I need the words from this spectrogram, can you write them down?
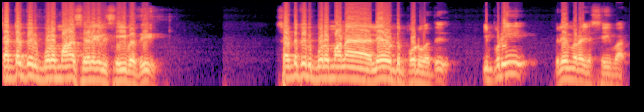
சட்டத்திற்கு புறமான செயல்களை செய்வது சட்டத்திற்கு புறமான லேஅவுட் போடுவது இப்படி பிரேமராஜா செய்வார்.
